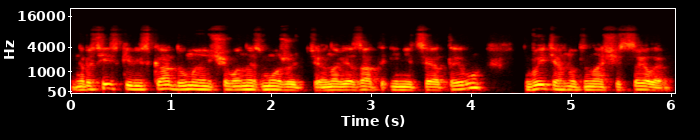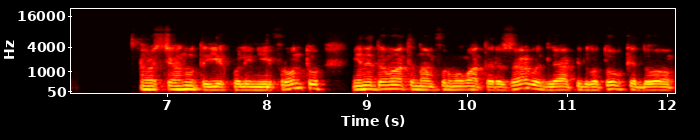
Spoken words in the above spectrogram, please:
російські війська думають, що вони зможуть нав'язати ініціативу, витягнути наші сили, розтягнути їх по лінії фронту і не давати нам формувати резерви для підготовки до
